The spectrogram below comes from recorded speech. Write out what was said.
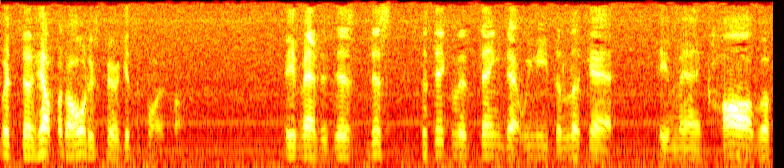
with the help of the Holy Spirit, get the point across. Amen. This this particular thing that we need to look at, amen, call will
